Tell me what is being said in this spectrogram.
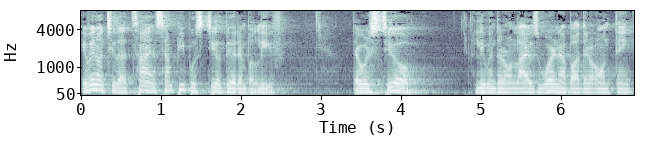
even until that time, some people still didn't believe. They were still living their own lives, worrying about their own thing.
